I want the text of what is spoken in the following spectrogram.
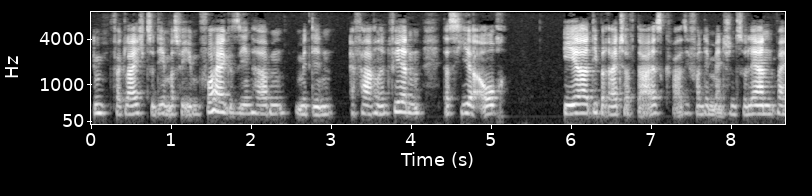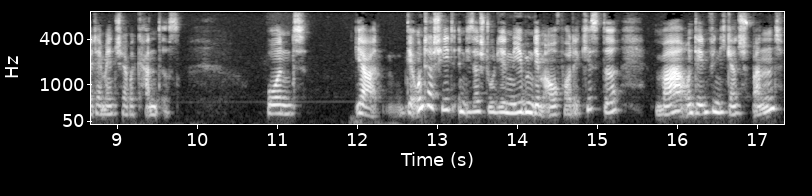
im Vergleich zu dem, was wir eben vorher gesehen haben mit den erfahrenen Pferden, dass hier auch eher die Bereitschaft da ist, quasi von dem Menschen zu lernen, weil der Mensch ja bekannt ist. Und ja, der Unterschied in dieser Studie neben dem Aufbau der Kiste war, und den finde ich ganz spannend,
